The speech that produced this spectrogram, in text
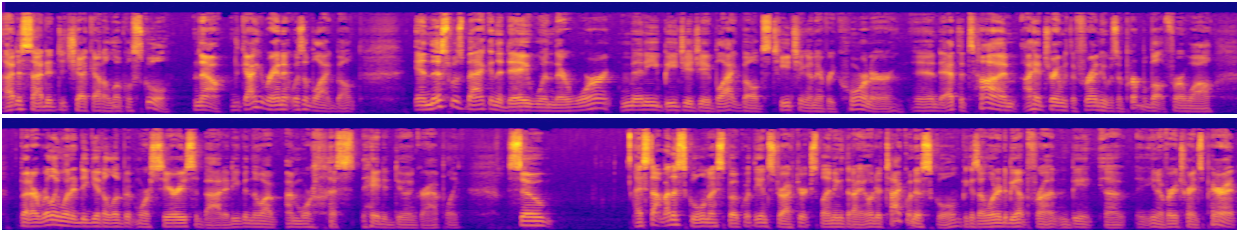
I decided to check out a local school. Now, the guy who ran it was a black belt And this was back in the day when there weren't many BJJ black belts teaching on every corner. And at the time, I had trained with a friend who was a purple belt for a while, but I really wanted to get a little bit more serious about it, even though I, I more or less hated doing grappling. So I stopped by the school and I spoke with the instructor, explaining that I owned a taekwondo school because I wanted to be upfront and be, uh, you know, very transparent.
